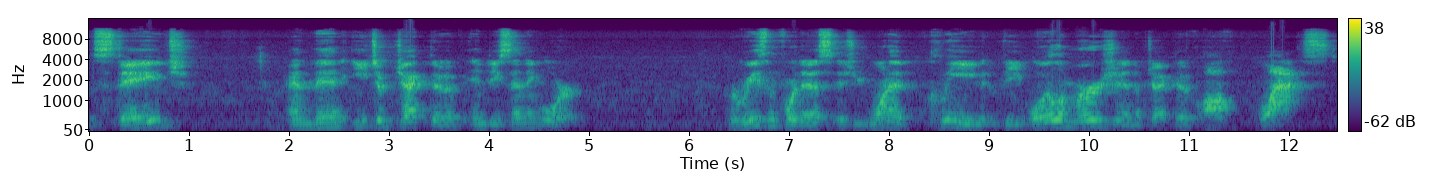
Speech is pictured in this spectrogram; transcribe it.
the stage, and then each objective in descending order. The reason for this is you want to clean the oil immersion objective off last.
